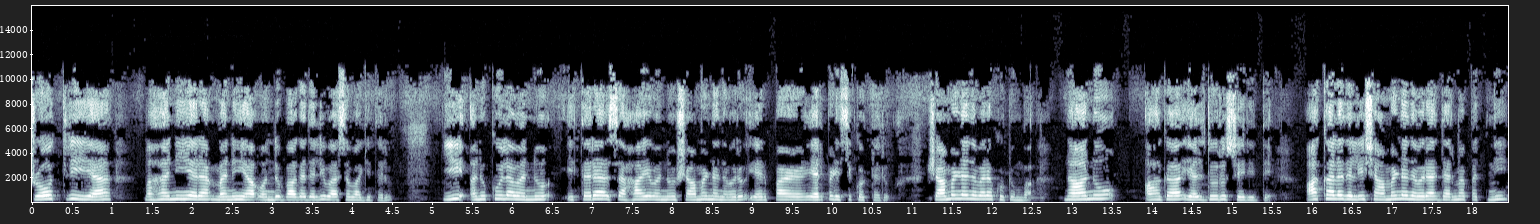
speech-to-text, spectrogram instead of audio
ಶ್ರೋತ್ರಿಯ ಮಹನೀಯರ ಮನೆಯ ಒಂದು ಭಾಗದಲ್ಲಿ ವಾಸವಾಗಿದ್ದರು. ಈ ಅನುಕೂಲವನ್ನು, ಇತರ ಸಹಾಯವನ್ನು ಶಾಮಣ್ಣನವರು ಏರ್ಪಾ, ಏರ್ಪಡಿಸಿಕೊಟ್ಟರು. ಶಾಮಣ್ಣನವರ ಕುಟುಂಬ. ನಾನು ಆಗ ಎಲ್ದೂರು ಸೇರಿದ್ದೆ. ಆ ಕಾಲದಲ್ಲಿ ಶಾಮಣ್ಣನವರ ಧರ್ಮಪತ್ನಿ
